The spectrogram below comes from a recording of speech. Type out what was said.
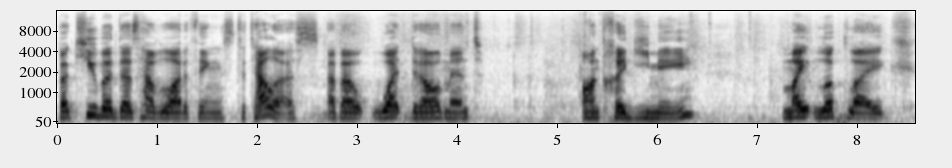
but Cuba does have a lot of things to tell us about what development, entre guillemets, might look like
